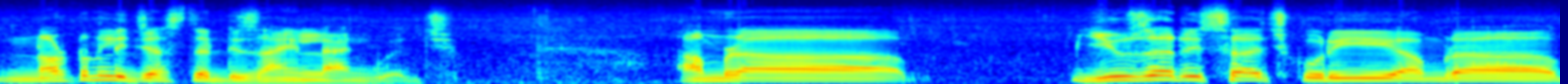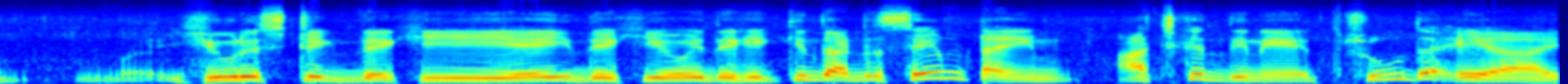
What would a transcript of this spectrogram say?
Not only just the design language আমরা ইউজার রিসার্চ করি, আমরা হিউরিস্টিক দেখি, এই দেখি, ওই দেখি, কিন্তু অ্যাট দ্য সেম টাইম আজকের দিনে through the AI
